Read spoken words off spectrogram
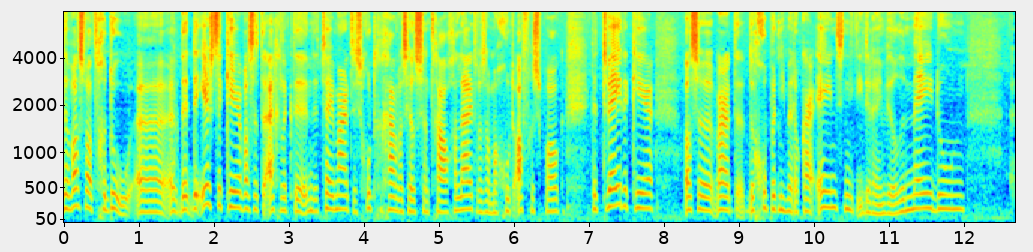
er was wat gedoe. Uh, de, de, eerste keer was het eigenlijk, de, in de 2 maart is goed gegaan, was heel centraal geleid, was allemaal goed afgesproken. De tweede keer was er, waar de, de groep het niet met elkaar eens, niet iedereen wilde meedoen. Uh,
